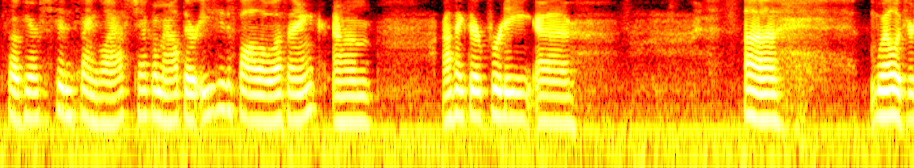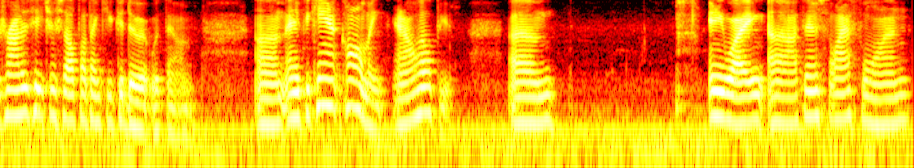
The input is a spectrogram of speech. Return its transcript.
so if you're interested in stained glass, check them out. They're easy to follow, I think. Um, I think they're pretty... Uh, uh, well, if you're trying to teach yourself, I think you could do it with them. Um, and if you can't, call me and I'll help you. Um, anyway, uh, I finished the last one.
